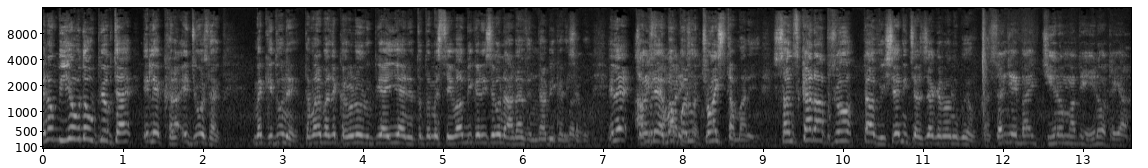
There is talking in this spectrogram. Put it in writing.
એનો બીજો બધો ઉપયોગ થાય એટલે ખરા. એ જુઓ સાહેબ મેં કીધું ને તમારી પાસે કરોડો રૂપિયા આવી જાય ને તો તમે સેવા બી કરી શકો ને આડા ધંધા બી કરી શકો. એટલે આપણે એમાં પણ ચોઈસ તમારી. સંસ્કાર આપશો તો આ વિષયની ચર્ચા કરવાનો કોઈ અવકાશ સંજયભાઈ ઝીરોમાંથી હીરો થયા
